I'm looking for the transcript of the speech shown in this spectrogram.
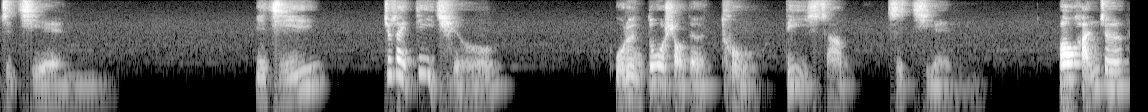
之间，以及就在地球无论多少的土地上之间，包含着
